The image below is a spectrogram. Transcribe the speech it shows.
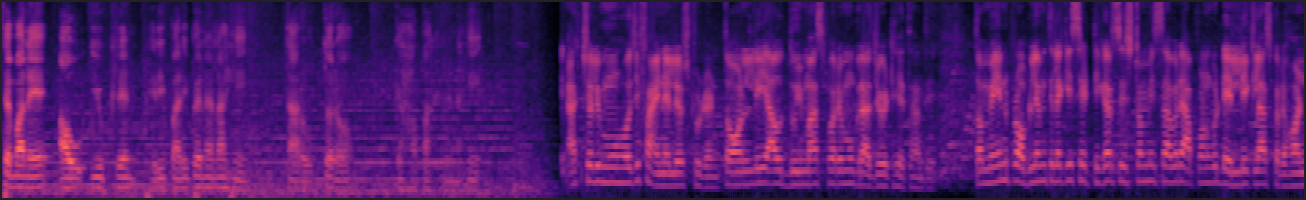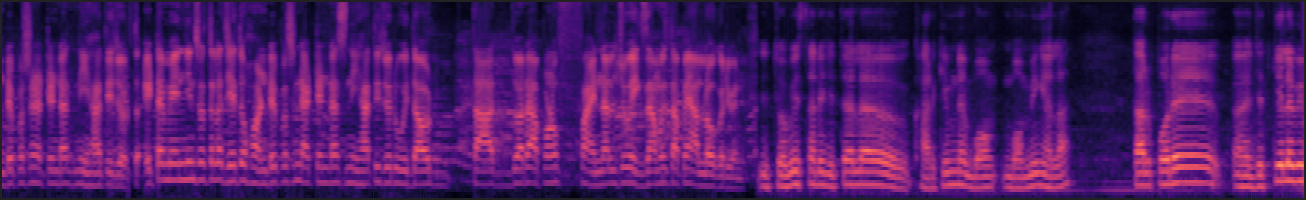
ସେମାନେ ଆଉ ୟୁକ୍ରେନ୍ ଫେରିପାରିବେ ନା ନାହିଁ ତାର ଉତ୍ତର କାହା ପାଖରେ ନାହିଁ। एक्चुअली मु हूँ फाइनाल इयर स्टूडेंट तो ओनली आउ दुई मास पर ग्राजुएट होता तो मेन प्रॉब्लम थिला कि सेठिकार सिस्टम हिसाब से आपको डेली क्लास करे हंड्रेड परसेंट अटेंडेंस निहाती ज़ोर तो यहाँ मेन जिन जेहतु हंड्रेड परसेंट अटेंडेंस निहाती ज़ोर विदाउट ता आप फाइनाल जो एग्ज़ाम अच्छे आलाउ करेंगे चौबीस तारीख जिते खारकिम ने बॉम्बिंग है तारपरे जितके भी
